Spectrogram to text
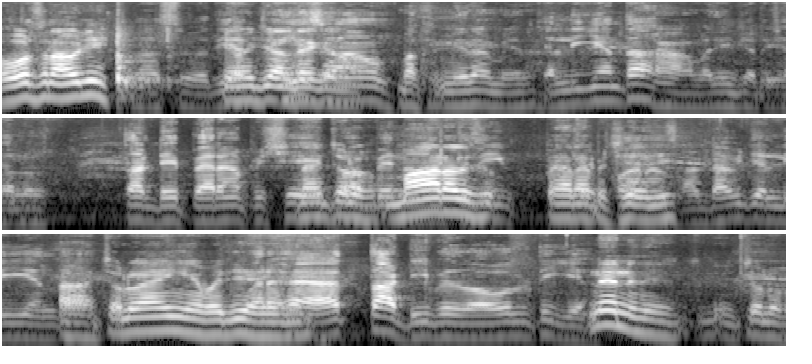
ਹੋਰ ਸੁਣਾਓ ਜੀ? ਬਸ ਵਧੀਆ। ਕਿਵੇਂ ਚੱਲ ਤੁਸੀਂ ਰਿਹਾ ਸੁਣਾਓ? ਕੰਮ ਬਸ ਮੇਰਾ ਮੇਰਾ। ਚੱਲੀ ਜਾਂਦਾ? ਹਾਂ ਵਧੀਆ ਚੱਲੀ ਚਲੋ। ਤੁਹਾਡੇ ਪੈਰਾਂ ਪਿੱਛੇ ਨਹੀਂ, ਚਲੋ, ਬਾਬੇ ਮਹਾਰਾਜ ਨਾਨਕ ਦੀ ਪੈਰਾਂ ਪਿੱਛੇ ਕਿਰਪਾ ਜੀ। ਸਾਡਾ ਵੀ ਚੱਲੀ ਜਾਂਦਾ। ਹਾਂ ਚਲੋ ਐਂ ਹੀ ਹੈ ਵਧੀਆ ਪਰ ਹੈ ਤੁਹਾਡੀ ਬਦੌਲਤ ਹੀ ਹੈ। ਨਹੀਂ ਨਹੀਂ ਨਹੀਂ ਚਲੋ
